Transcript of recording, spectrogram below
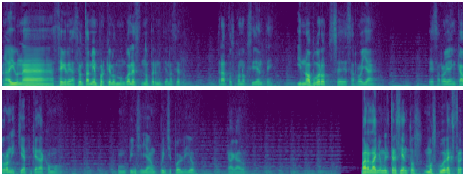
hay una segregación también porque los mongoles no permitían hacer tratos con Occidente y Novgorod se desarrolla se desarrolla en cabrón y Kiev queda como como un pinche ya un pinche pueblillo cagado. Para el año 1300, Moscú era, extre-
